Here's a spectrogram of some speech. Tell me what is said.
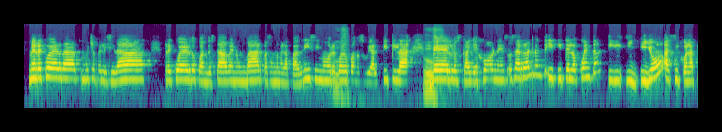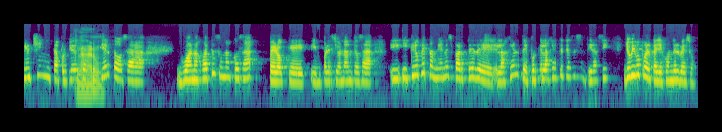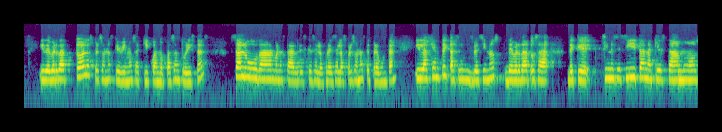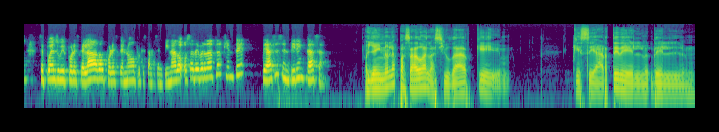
Me recuerda mucha felicidad, recuerdo cuando estaba en un bar pasándomela padrísimo, recuerdo Uf. cuando subí al Pípila, Uf, ver los callejones, o sea, realmente, y, y te lo cuentan, y, y, y yo así con la piel chinita, porque yo decía, "Sí Claro. es cierto, o sea, Guanajuato es una cosa, pero que impresionante, o sea, y, y creo que también es parte de la gente, porque la gente te hace sentir así. Yo vivo por el Callejón del Beso, y de verdad, todas las personas que vivimos aquí, cuando pasan turistas, saludan, buenas tardes, ¿qué se le ofrece? Las personas te preguntan, y la gente, así mis vecinos, de verdad, o sea, de que si necesitan, aquí estamos, se pueden subir por este lado, por este no, porque estamos empinados. O sea, de verdad la gente te hace sentir en casa. Oye, ¿y no le ha pasado a la ciudad que, que se arte del, del,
